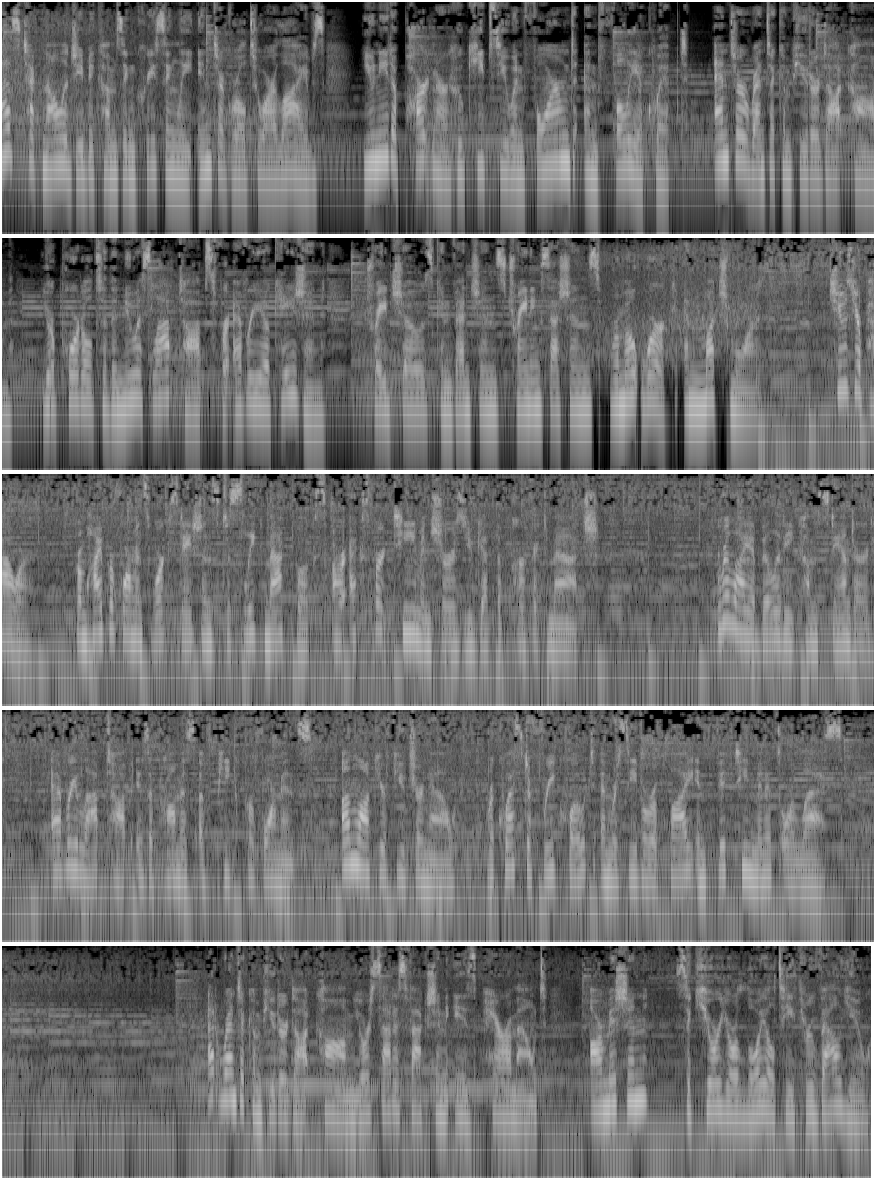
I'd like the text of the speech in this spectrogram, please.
As technology becomes increasingly integral to our lives, you need a partner who keeps you informed and fully equipped. Enter rentacomputer.com, your portal to the newest laptops for every occasion trade shows, conventions, training sessions, remote work, and much more. Choose your power. From high performance workstations to sleek MacBooks, our expert team ensures you get the perfect match. Reliability comes standard. Every laptop is a promise of peak performance. Unlock your future now. Request a free quote and receive a reply in 15 minutes or less. At rentacomputer.com, your satisfaction is paramount. Our mission? Secure your loyalty through value.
